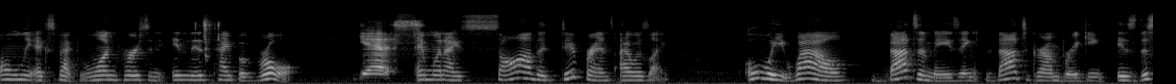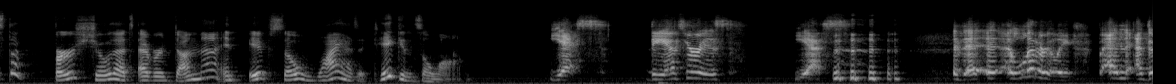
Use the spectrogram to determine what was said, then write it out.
only expect one person in this type of role. Yes. And when I saw the difference, I was like, oh, wait, wow, that's amazing. That's groundbreaking. Is this the first show that's ever done that? And if so, why has it taken so long? Yes. The answer is yes. Uh, uh, uh, literally and the,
